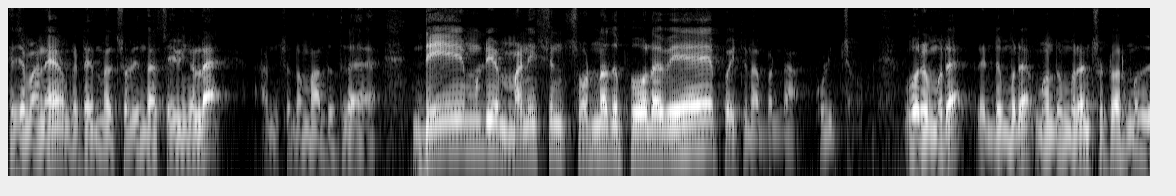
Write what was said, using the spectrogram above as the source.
எஜமானே உங்ககிட்ட இது மாதிரி சொல்லியிருந்தா செய்வீங்கள்ல அப்படின்னு சொன்ன மாதத்தில் தேவனுடைய மனுஷன் சொன்னது போலவே போயிட்டு நான் பண்ணிட்டான் குளித்தோம் ஒரு முறை ரெண்டு முறை மூன்று முறைன்னு சொல்லிட்டு வரும்போது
